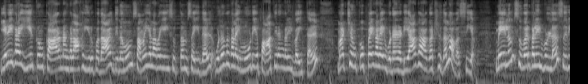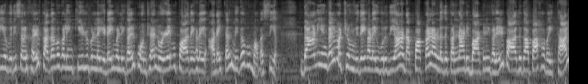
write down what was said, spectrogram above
எலிகளை ஈர்க்கும் காரணங்களாக இருப்பதால் தினமும் சமையலறையை சுத்தம் செய்தல் உணவுகளை மூடிய பாத்திரங்களில் வைத்தல் மற்றும் குப்பைகளை உடனடியாக அகற்றுதல் அவசியம். மேலும் சுவர்களில் உள்ள சிறிய விரிசல்கள் கதவுகளின் கீழ் உள்ள இடைவெளிகள் போன்ற நுழைவு பாதைகளை அடைத்தல் மிகவும் அவசியம். தானியங்கள் மற்றும் விதைகளை உறுதியான டப்பாக்கள் அல்லது கண்ணாடி பாட்டில்களில் பாதுகாப்பாக வைத்தால்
